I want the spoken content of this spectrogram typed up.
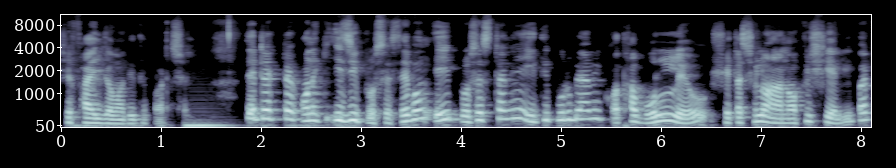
সে ফাইল জমা দিতে পারছে তো এটা একটা অনেক ইজি প্রসেস এবং এই প্রসেসটা নিয়ে ইতিপূর্বে আমি কথা বললেও সেটা ছিল আনঅফিসিয়ালি বাট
